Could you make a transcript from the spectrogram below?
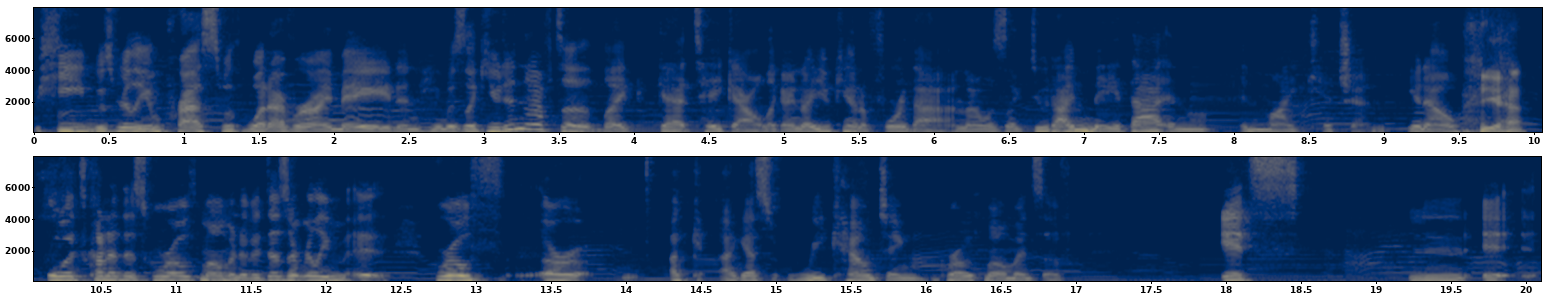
he was really impressed with whatever I made. And he was like you didn't have to like get takeout. Like I know you can't afford that. And I was like dude I made that in in my kitchen you know? Yeah. So it's kind of this growth moment of it doesn't really it, growth or uh, i guess recounting growth moments of it's it,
